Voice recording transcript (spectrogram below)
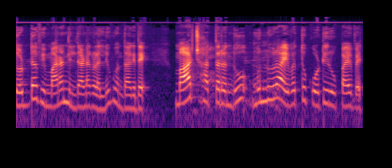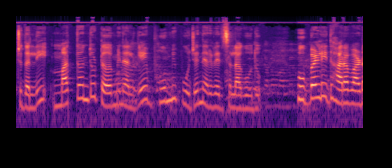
ದೊಡ್ಡ ವಿಮಾನ ನಿಲ್ದಾಣಗಳಲ್ಲಿ ಒಂದಾಗಿದೆ. ಮಾರ್ಚ್ ಹತ್ತರಂದು ಮುನ್ನೂರ ಐವತ್ತು ಕೋಟಿ ರೂಪಾಯಿ ವೆಚ್ಚದಲ್ಲಿ ಮತ್ತೊಂದು ಟರ್ಮಿನಲ್ಗೆ ಭೂಮಿ ಪೂಜೆ ನೆರವೇರಿಸಲಾಗುವುದು. ಹುಬ್ಬಳ್ಳಿ ಧಾರವಾಡ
